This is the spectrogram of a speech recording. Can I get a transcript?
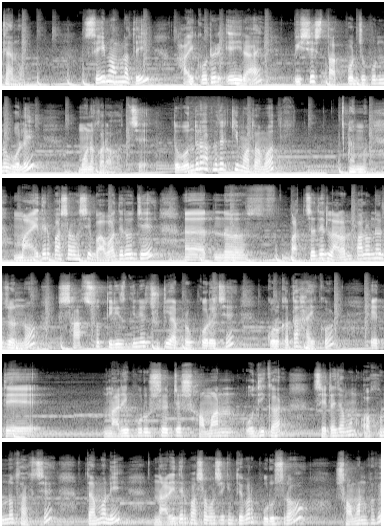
কেন? সেই মামলাতেই হাইকোর্টের এই রায় বিশেষ তাৎপর্যপূর্ণ বলে মনে করা হচ্ছে। তো বন্ধুরা, আপনাদের কি মতামত? মায়েদের পাশাপাশি বাবাদেরও যে বাচ্চাদের লালন পালনের জন্য সাতশো তিরিশ দিনের ছুটি অ্যাপ্রুভ করেছে কলকাতা হাইকোর্ট। এতে নারী পুরুষের যে সমান অধিকার, সেটা যেমন অক্ষুণ্ণ থাকছে তেমনই নারীদের পাশাপাশি কিন্তু এবার পুরুষরাও সমানভাবে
